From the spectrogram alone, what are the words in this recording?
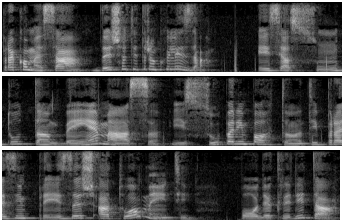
para começar, deixa eu te tranquilizar. Esse assunto também é massa e super importante para as empresas atualmente. Pode acreditar.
